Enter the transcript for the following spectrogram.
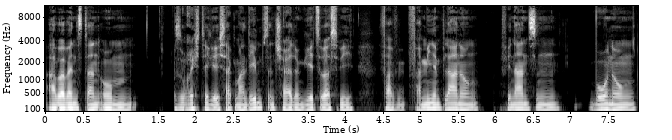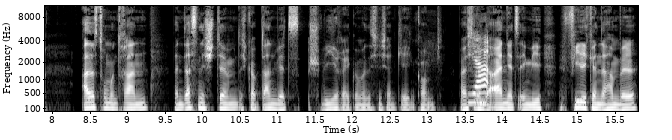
Aber wenn es dann um so richtige, ich sag mal, Lebensentscheidungen geht, sowas wie Fa Familienplanung, Finanzen, Wohnung, alles drum und dran, wenn das nicht stimmt, ich glaube, dann wird es schwierig, wenn man sich nicht entgegenkommt. Weißt du, Ja. wenn der eine jetzt irgendwie viele Kinder haben will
